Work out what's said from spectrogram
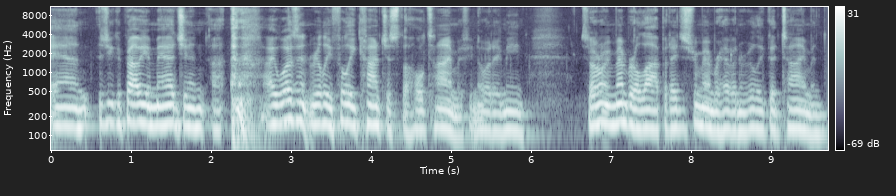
And as you could probably imagine, uh, I wasn't really fully conscious the whole time, if you know what I mean. So I don't remember a lot, but I just remember having a really good time and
